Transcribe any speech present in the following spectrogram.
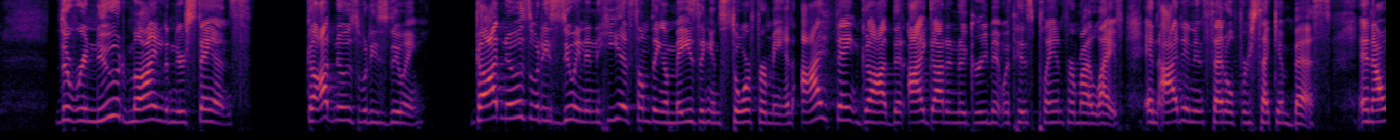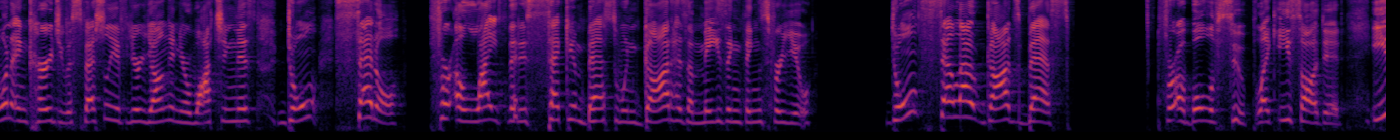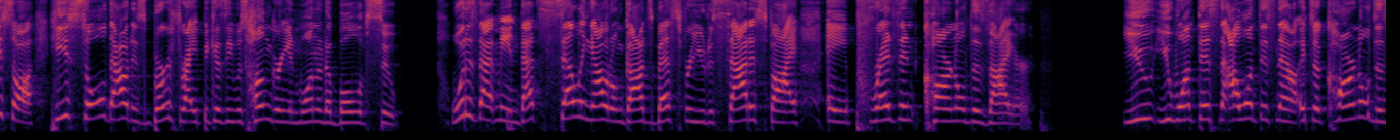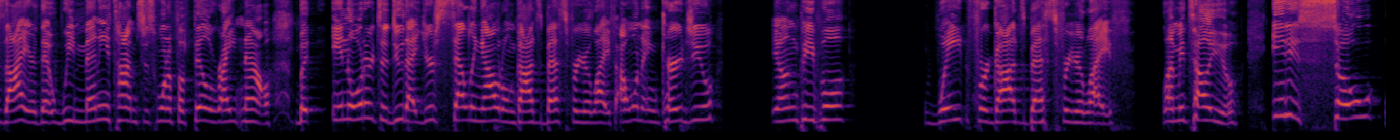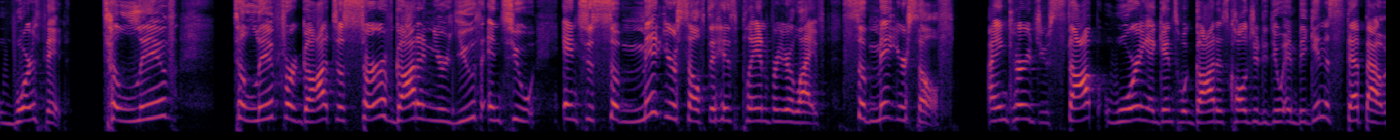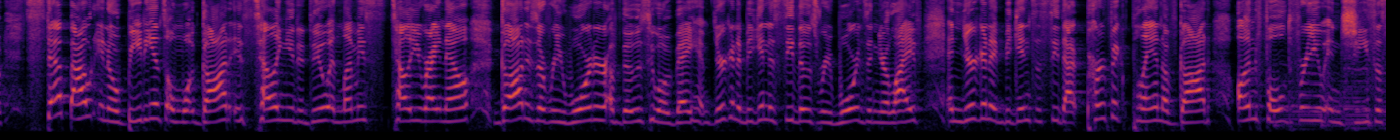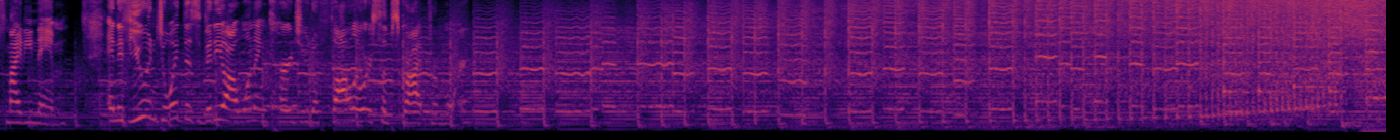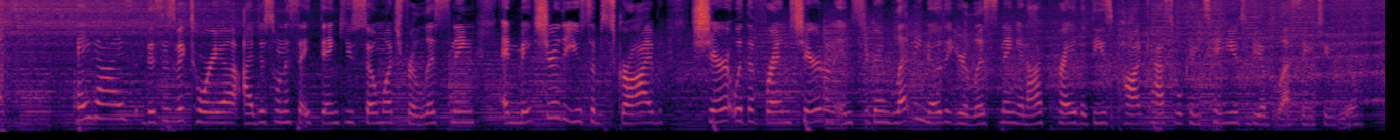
The renewed mind understands God knows what he's doing. God knows what he's doing and he has something amazing in store for me. And I thank God that I got an agreement with his plan for my life and I didn't settle for second best. And I want to encourage you, especially if you're young and you're watching this, don't settle for a life that is second best when God has amazing things for you. Don't sell out God's best for a bowl of soup like Esau did. Esau, he sold out his birthright because he was hungry and wanted a bowl of soup. What does that mean? That's selling out on God's best for you to satisfy a present carnal desire. You you want this, I want this now. It's a carnal desire that we many times just want to fulfill right now. But in order to do that, you're selling out on God's best for your life. I want to encourage you, young people, wait for God's best for your life. Let me tell you, it is so worth it to live to live for God, to serve God in your youth and to and to submit yourself to his plan for your life. Submit yourself. I encourage you, stop warring against what God has called you to do and begin to step out. Step out in obedience on what God is telling you to do. And let me tell you right now, God is a rewarder of those who obey him. You're going to begin to see those rewards in your life, and you're going to begin to see that perfect plan of God unfold for you in Jesus' mighty name. And if you enjoyed this video, I want to encourage you to follow or subscribe for more. This is Victoria. I just want to say thank you so much for listening and make sure that you subscribe, share it with a friend, share it on Instagram. Let me know that you're listening, and I pray that these podcasts will continue to be a blessing to you.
